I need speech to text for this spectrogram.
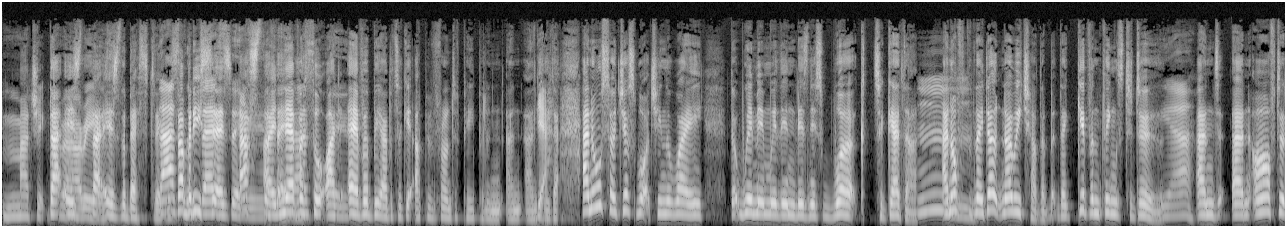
magic. That to is our ears. is the best thing. That's the Somebody best says, thing. That's the I thing. never That's thought I'd thing. ever be able to get up in front of people and, and, and Yeah. do that. And also just watching the way that women within business work together. And often mm. they don't know each other, but they're given things to do. Yeah. And and after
